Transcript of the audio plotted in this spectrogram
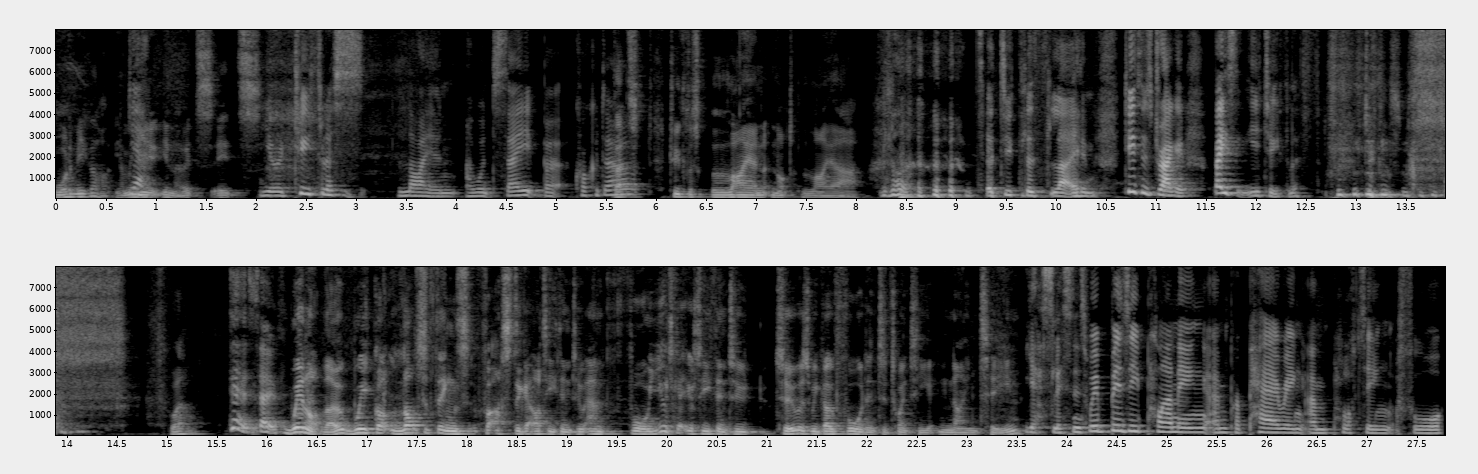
what have you got? I mean, Yeah. you, you know, it's it's You're a toothless lion, I want to say, but crocodile. that's toothless lion, not liar. a toothless lion, toothless dragon. Basically, you're toothless. Well, Yeah, so We're not though. We've got lots of things for us to get our teeth into, and for you to get your teeth into too, as we go forward into 2019. Yes, listeners, we're busy planning and preparing and plotting for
